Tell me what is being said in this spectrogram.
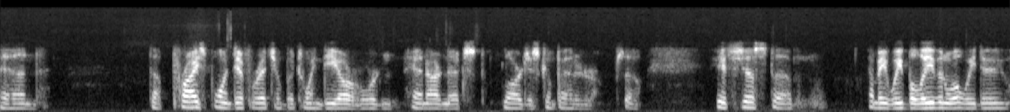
and the price point differential between D.R. Horton and our next largest competitor. So it's just, uh, I mean, we believe in what we do.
